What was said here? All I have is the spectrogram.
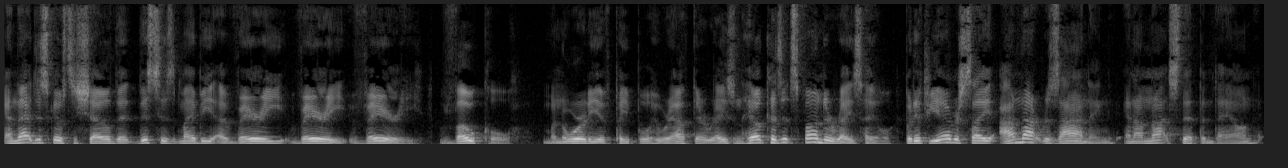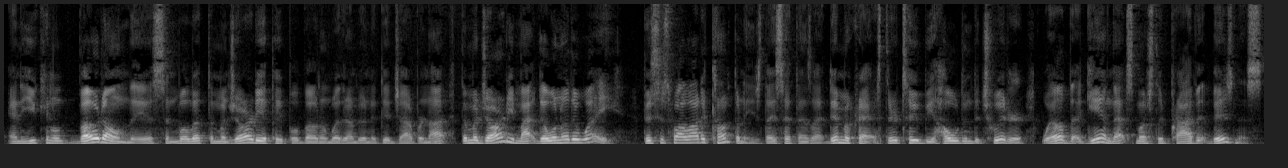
And that just goes to show that this is maybe a very, very, very vocal minority of people who are out there raising hell because it's fun to raise hell. But if you ever say, I'm not resigning and I'm not stepping down, and you can vote on this, and we'll let the majority of people vote on whether I'm doing a good job or not, the majority might go another way. This is why a lot of companies they say things like Democrats they're too beholden to Twitter. Well, again, that's mostly private business.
